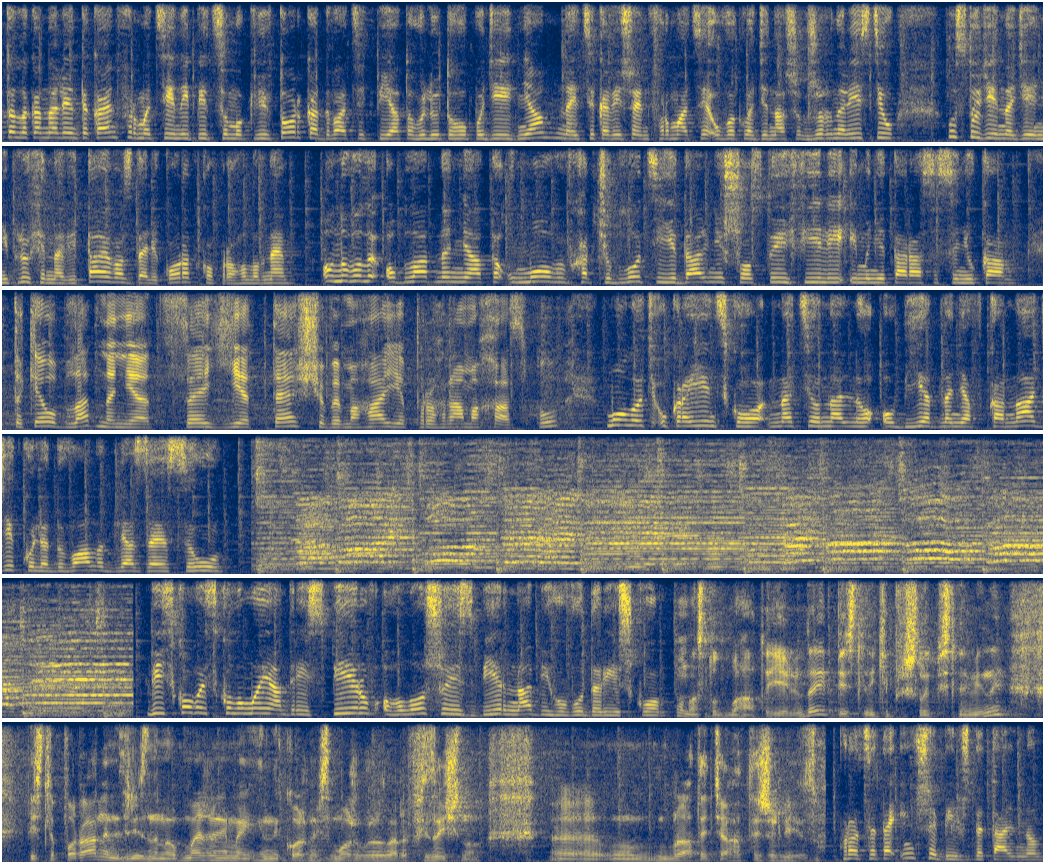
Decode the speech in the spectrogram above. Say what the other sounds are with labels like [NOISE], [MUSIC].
На телеканалі НТК інформаційний підсумок вівторка, 25 лютого події дня. Найцікавіша інформація у викладі наших журналістів. У студії Надія Ніплюхіна вітаю вас. Далі коротко про головне. Оновили обладнання та умови в харчоблоці їдальні шостої філії імені Тараса Синюка. Таке обладнання це є те, що вимагає програма ХАСПу. Молодь українського національного об'єднання в Канаді колядувала для ЗСУ. Військовий з Коломиї Андрій Спіров оголошує збір на бігову доріжку. У нас тут багато є людей, після які прийшли після війни, після поранень з різними обмеженнями, і не кожен зможе вже зараз фізично е, брати, тягати желізо. Про це та інше більш детально.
